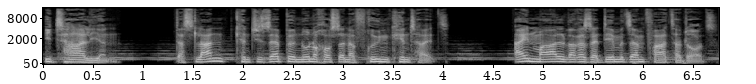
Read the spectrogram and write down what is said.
Italien. Das Land kennt Giuseppe nur noch aus seiner frühen Kindheit. Einmal war er seitdem mit seinem Vater dort.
